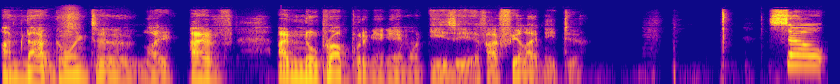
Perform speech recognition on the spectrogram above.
I'm not going to like. I have I have no problem putting a game on easy if I feel I need to. So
